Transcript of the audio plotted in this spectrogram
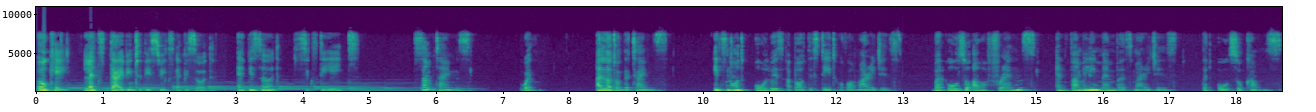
Okay, let's dive into this week's episode. Episode 68. Sometimes, well, a lot of the times, it's not always about the state of our marriages, but also our friends and family members' marriages that also counts.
